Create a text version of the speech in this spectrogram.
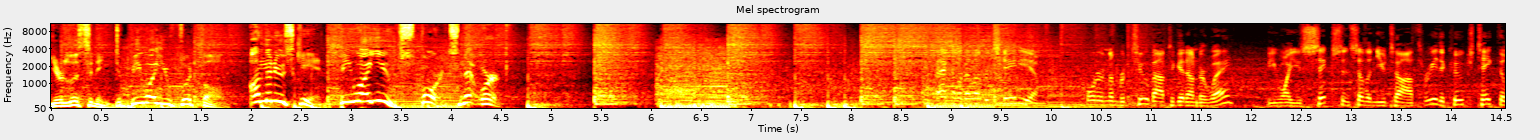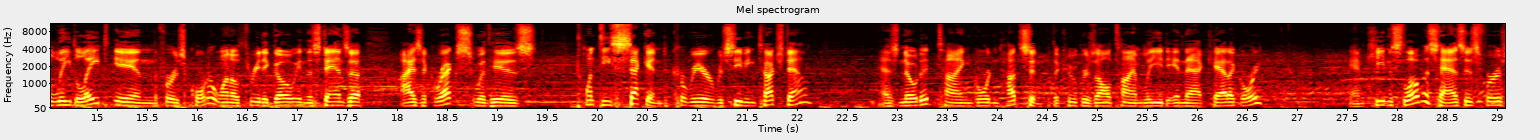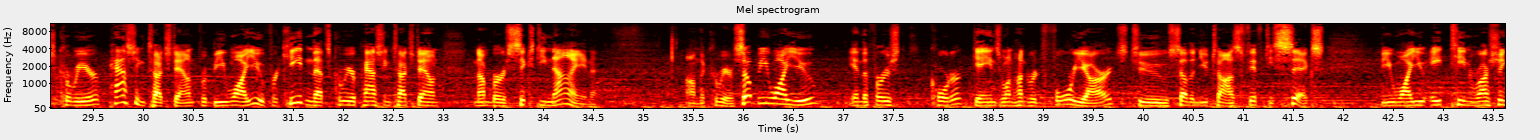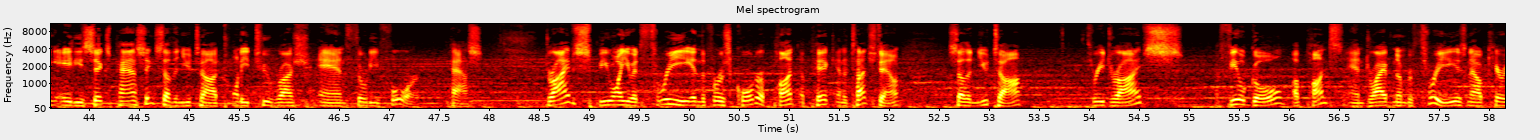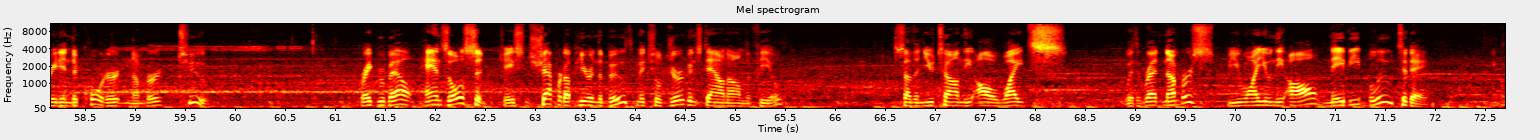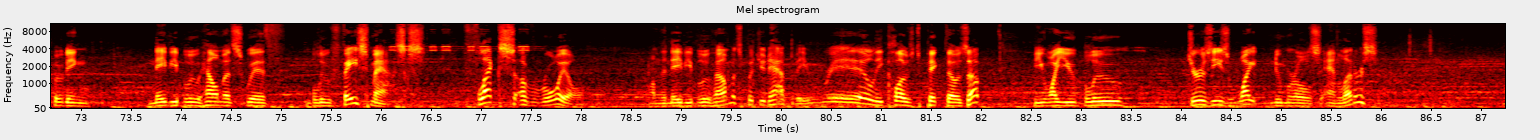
You're listening to BYU Football on the Nu Skin, BYU Sports Network. Back at Levitt Stadium. Quarter number two about to get underway. BYU 6 and Southern Utah 3. The Cougs take the lead late in the first quarter. 103 to go in the stanza. Isaac Rex with his 22nd career receiving touchdown. As noted, tying Gordon Hudson for the Cougars' all time lead in that category. And Kedon Slovis has his first career passing touchdown for BYU. For Kedon, that's career passing touchdown number 69 on the career. So BYU in the first quarter gains 104 yards to Southern Utah's 56. BYU 18 rushing, 86 passing. Southern Utah 22 rush and 34 pass. Drives BYU had three in the first quarter a punt, a pick, and a touchdown. Southern Utah, three drives, a field goal, a punt, and drive number three is now carried into quarter number two. Greg Wrubell, Hans Olsen, Jason Shepard up here in the booth, Mitchell Juergens down on the field. Southern Utah in the all whites with red numbers. BYU in the all navy blue today, including navy blue helmets with blue face masks. Flecks of royal on the navy blue helmets, but you'd have to be really close to pick those up. BYU blue jerseys, white numerals and letters.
